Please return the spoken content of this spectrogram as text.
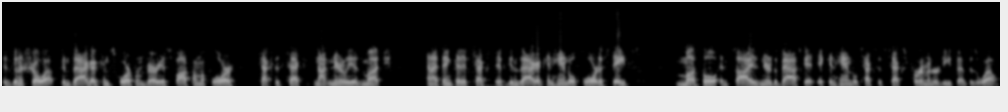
is going to show up. Gonzaga can score from various spots on the floor. Texas Tech not nearly as much. And I think that if Tex, if Gonzaga can handle Florida State's muscle and size near the basket, it can handle Texas Tech's perimeter defense as well.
